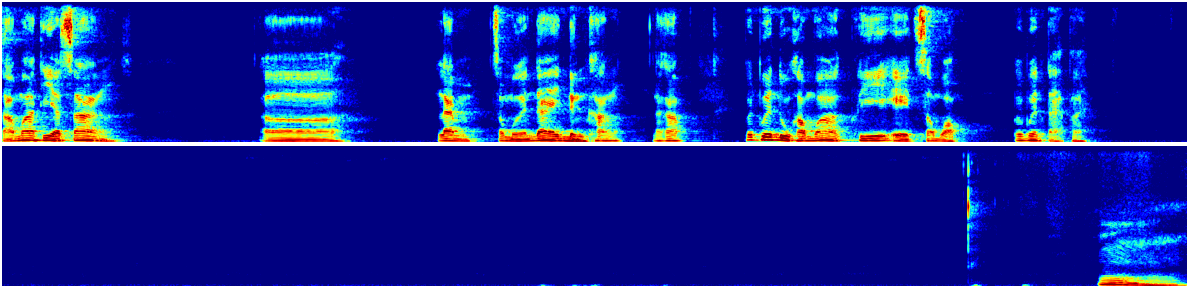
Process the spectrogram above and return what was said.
สามารถที่จะสร้าง แรมเสมือนได้ 1 ครั้งนะครับ เพื่อนๆดูคำว่า create swap เพื่อนๆแตะไป อืม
